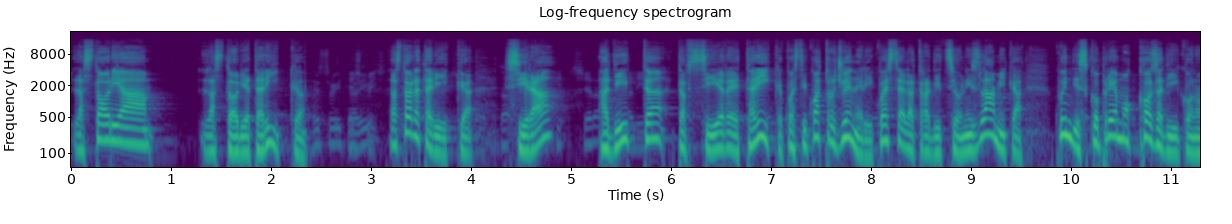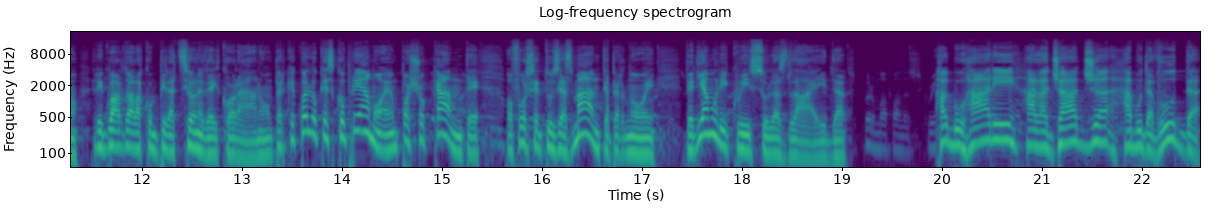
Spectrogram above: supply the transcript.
la storia, la storia Tariq. La storia Tariq, Sirah, Hadith, Tafsir e Tariq, questi quattro generi, questa è la tradizione islamica, quindi scopriamo cosa dicono riguardo alla compilazione del Corano, perché quello che scopriamo è un po' scioccante o forse entusiasmante per noi. Vediamoli qui sulla slide. Al-Buhari, Al-Hajjaj, Abu Davud,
